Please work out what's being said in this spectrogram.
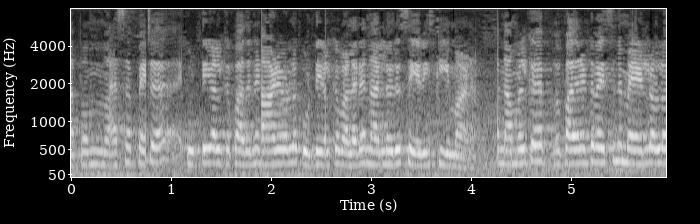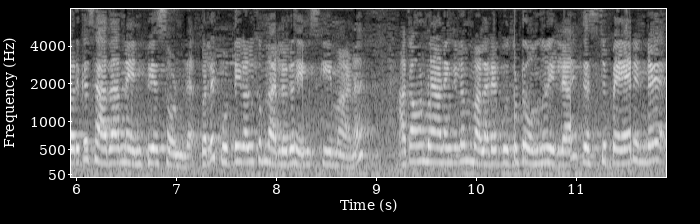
അപ്പം ആസ് എ പെറ്റ് കുട്ടികൾക്ക് പതിനെട്ട് താഴെയുള്ള കുട്ടികൾക്ക് വളരെ നല്ലൊരു സേവിംഗ് സ്കീമാണ് നമ്മൾക്ക് പതിനെട്ട് വയസ്സിന് മേളിലുള്ളവർക്ക് സാധാരണ എൻ പി എസ് ഉണ്ട്. അതുപോലെ കുട്ടികൾക്കും നല്ലൊരു സേവിംഗ് സ്കീമാണ് അക്കൗണ്ട് ആണെങ്കിലും വളരെ ബുദ്ധിമുട്ടൊന്നുമില്ല. ജസ്റ്റ് പേരിന്റെ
